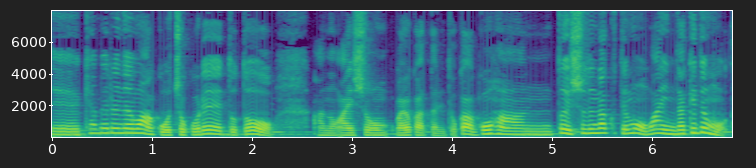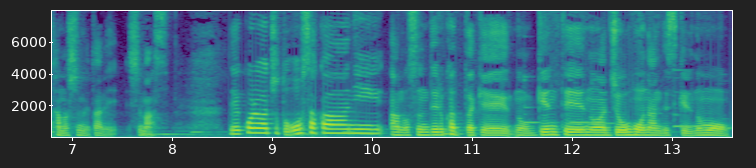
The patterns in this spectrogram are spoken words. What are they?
でキャベルネはこうチョコレートとあの相性が良かったりとかご飯と一緒でなくてもワインだけでも楽しめたりします。でこれはちょっと大阪にあの住んでる方だけの限定の情報なんですけれども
